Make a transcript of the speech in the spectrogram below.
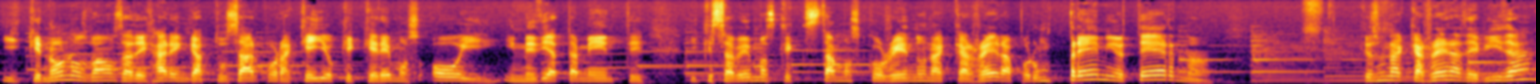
y que no nos vamos a dejar engatusar por aquello que queremos hoy, inmediatamente, y que sabemos que estamos corriendo una carrera por un premio eterno, que es una carrera de vida,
